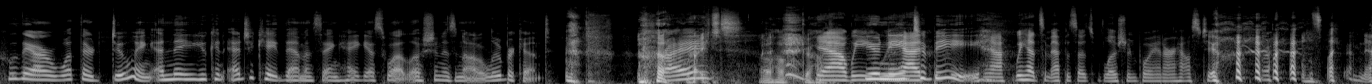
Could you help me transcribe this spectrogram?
who they are, or what they're doing, and then you can educate them and saying, "Hey, guess what? Lotion is not a lubricant, right? Oh god. Yeah, we You we need had, to be." Yeah, we had some episodes with Lotion Boy in our house too. it's like no,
